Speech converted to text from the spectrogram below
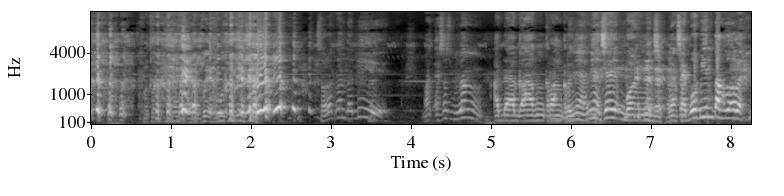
botol air. Soalnya kan tadi Mas Esos bilang ada agak kerangkernya. Ini saya yang, yang saya bawa bintang soalnya.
